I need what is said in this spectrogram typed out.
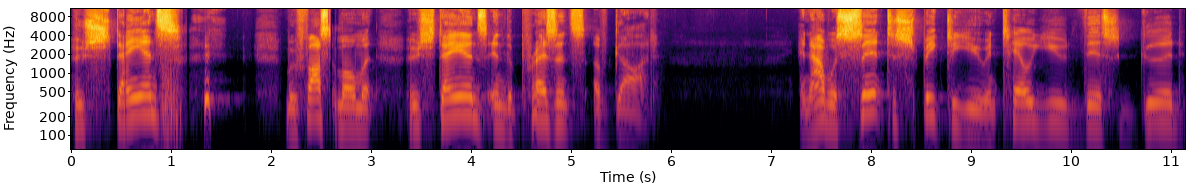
who stands, Mufasa moment, who stands in the presence of God. And I was sent to speak to you and tell you this good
